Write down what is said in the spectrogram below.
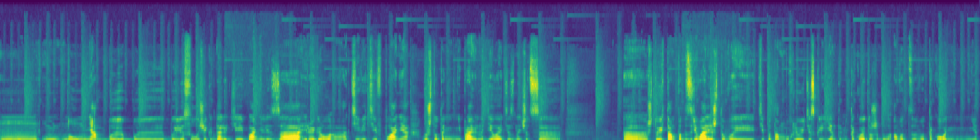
Ну, у меня бы, бы, были случаи, когда людей банили за irregular activity в плане вы что-то неправильно делаете, значит, с, э, что их там подозревали, что вы типа там мухлюете с клиентами. Такое тоже было. А вот, вот такого нет.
